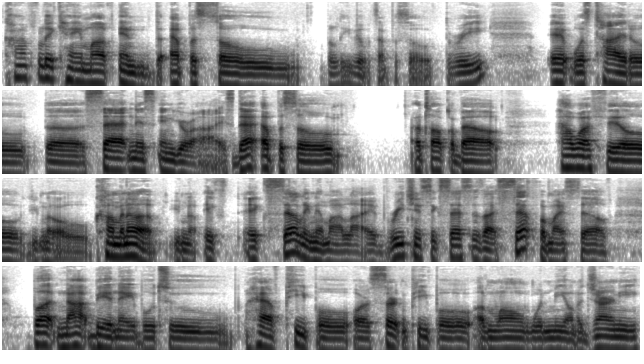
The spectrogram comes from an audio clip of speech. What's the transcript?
conflict came up in the episode, believe it was episode three. It was titled The Sadness in Your Eyes. That episode I talk about how I feel, you know, coming up, you know, ex- excelling in my life, reaching successes I set for myself, but not being able to have people or certain people along with me on a journey,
